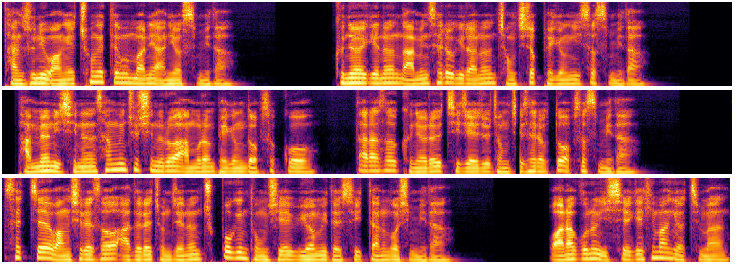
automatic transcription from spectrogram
단순히 왕의 총애 때문만이 아니었습니다. 그녀에게는 남인 세력이라는 정치적 배경이 있었습니다. 반면 이 씨는 상민 출신으로 아무런 배경도 없었고 따라서 그녀를 지지해줄 정치 세력도 없었습니다. 셋째 왕실에서 아들의 존재는 축복인 동시에 위험이 될 수 있다는 것입니다. 완화군은 이 씨에게 희망이었지만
